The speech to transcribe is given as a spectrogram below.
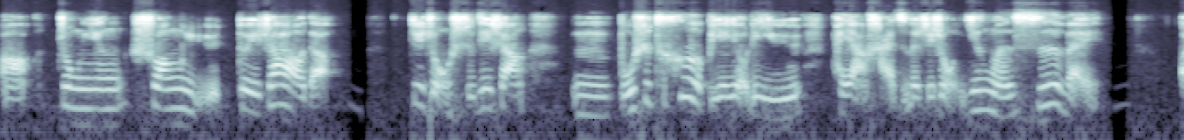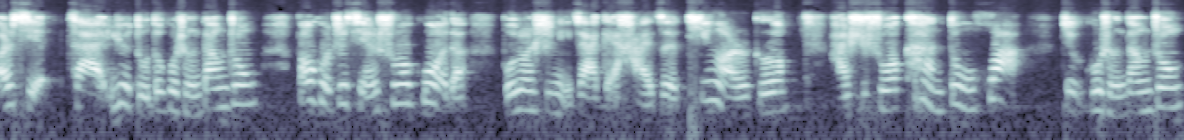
啊中英双语对照的。这种实际上，嗯，不是特别有利于培养孩子的这种英文思维，而且在阅读的过程当中，包括之前说过的，不论是你在给孩子听儿歌，还是说看动画，这个过程当中，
